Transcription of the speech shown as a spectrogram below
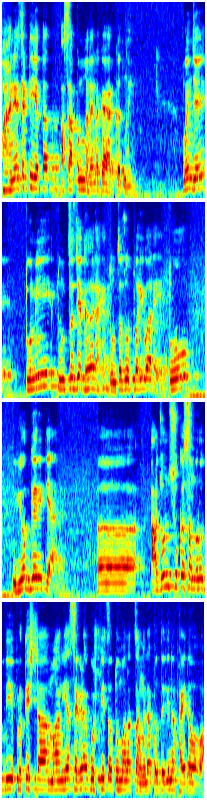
पाहण्यासाठी येतात असं आपण म्हणायला काय हरकत नाही. म्हणजे तुम्ही तुमचं जे घर आहे तुमचा जो परिवार आहे तो योग्यरित्या अजून सुख समृद्धी प्रतिष्ठा मान या सगळ्या गोष्टीचा तुम्हाला चांगल्या पद्धतीनं फायदा व्हावा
